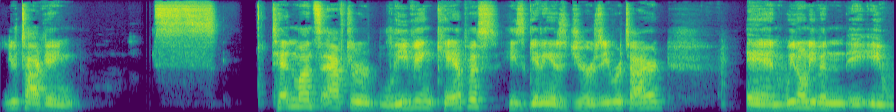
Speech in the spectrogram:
you're talking 10 months after leaving campus, he's getting his jersey retired. And we don't even he,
